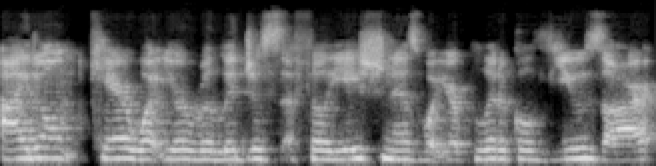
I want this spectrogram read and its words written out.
I don't care what your religious affiliation is, what your political views are.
